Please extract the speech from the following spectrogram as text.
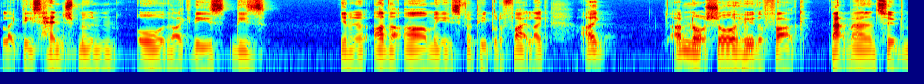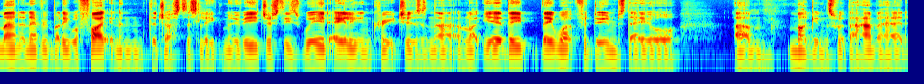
like these henchmen or like these these you know other armies for people to fight like I I'm not sure who the fuck Batman and Superman and everybody were fighting in the Justice League movie. Just these weird alien creatures and that. I'm like, yeah, they they work for Doomsday or um, Muggins with the Hammerhead.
